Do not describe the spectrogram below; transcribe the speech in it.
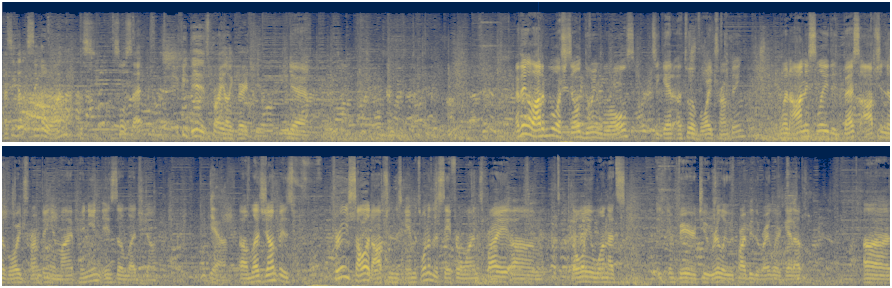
Has he done a single one this, this whole set? If he did, it's probably like very few. Yeah. I think a lot of people are still doing rolls to get uh, to avoid trumping, when honestly the best option to avoid trumping, in my opinion, is the ledge jump. Yeah. Um, ledge jump is pretty solid option in this game. It's one of the safer ones. Probably um, the only one that's inferior to really would probably be the regular get up. Uh,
